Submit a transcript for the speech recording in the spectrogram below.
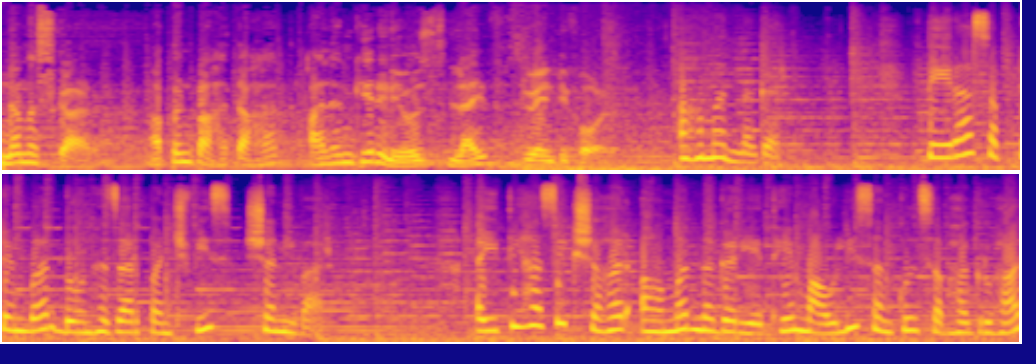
नमस्कार आपण पाहत आहात Alamgir news live twenty four. Ahmednagar तेरा सप्टेंबर दोन हजार पंचवीस शनिवार. ऐतिहासिक शहर अहमदनगर येथे माऊली संकुल सभागृहात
